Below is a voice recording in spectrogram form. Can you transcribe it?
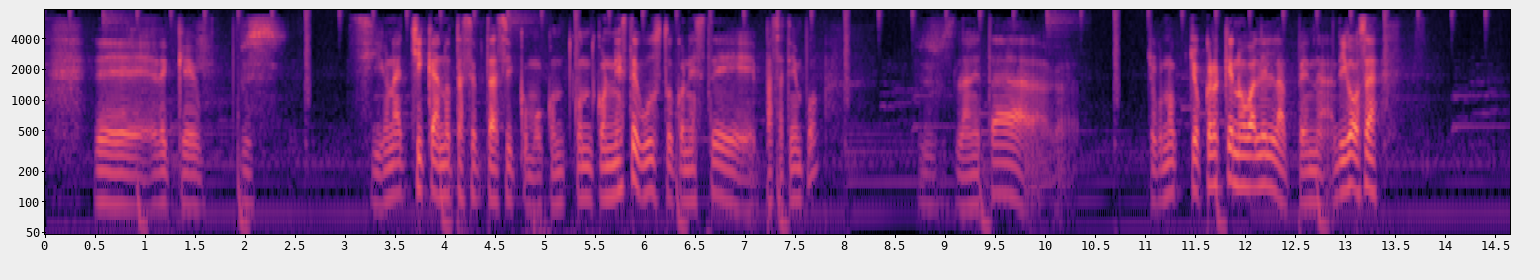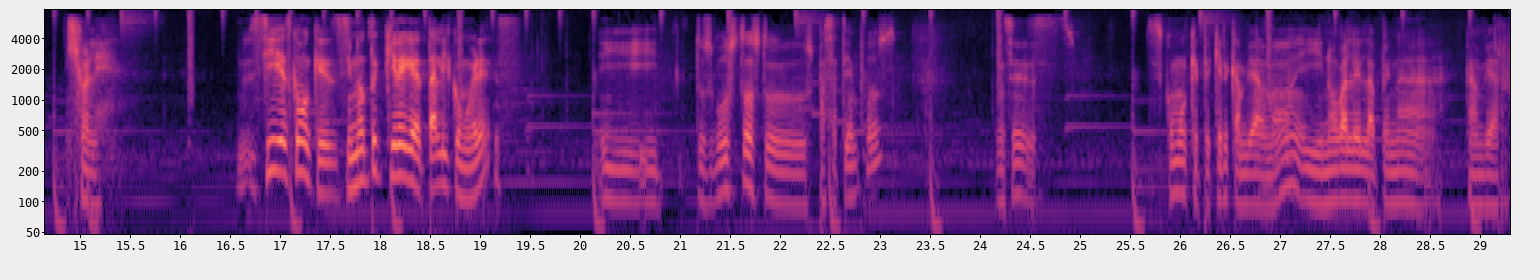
de que pues si una chica no te acepta así como con, con, con este gusto, con este pasatiempo, pues la neta, yo, no, yo creo que no vale la pena. Digo, o sea, híjole. Sí, es como que si no te quiere tal y como eres, y, y tus gustos, tus pasatiempos, entonces es como que te quiere cambiar, ¿no? Y no vale la pena cambiar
